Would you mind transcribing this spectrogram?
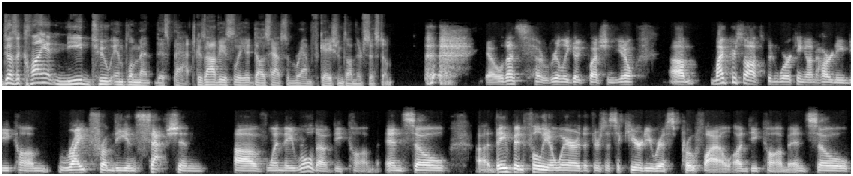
does a client need to implement this patch? Because obviously, it does have some ramifications on their system. yeah, well, that's a really good question. You know, um, Microsoft's been working on hardening DCOM right from the inception of when they rolled out DCOM. And so uh, they've been fully aware that there's a security risk profile on DCOM. And so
